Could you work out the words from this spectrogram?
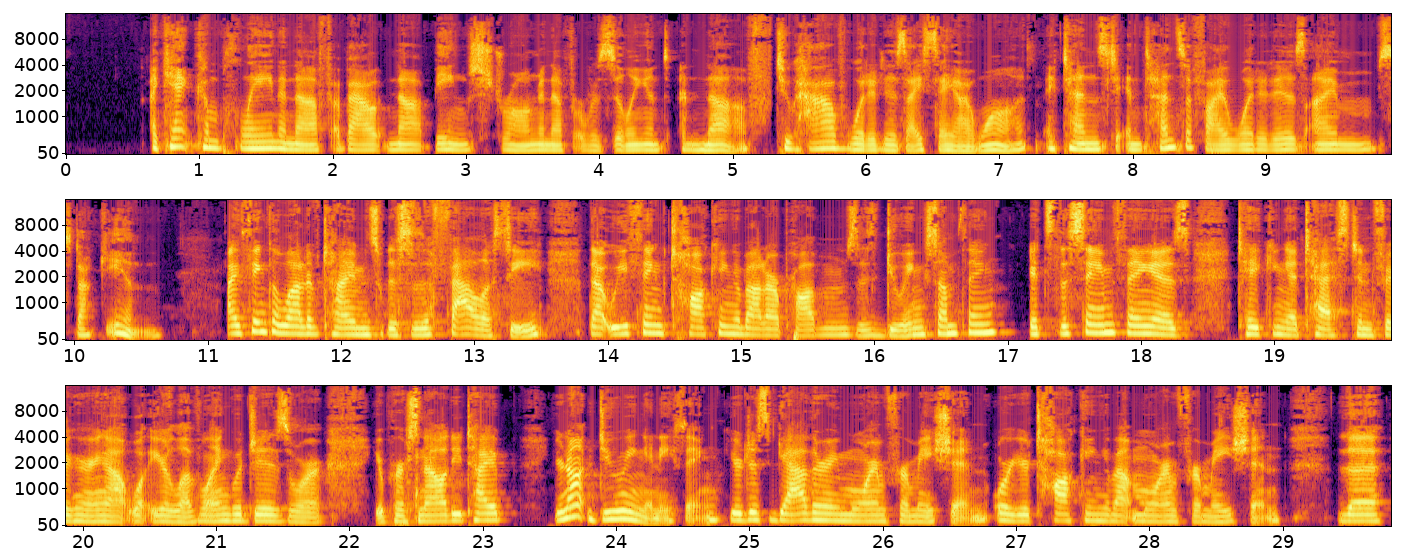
I can't complain enough about not being strong enough or resilient enough to have what it is I say I want. It tends to intensify what it is I'm stuck in. I think a lot of times this is a fallacy that we think talking about our problems is doing something. It's the same thing as taking a test and figuring out what your love language is or your personality type. You're not doing anything. You're just gathering more information or you're talking about more information. The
